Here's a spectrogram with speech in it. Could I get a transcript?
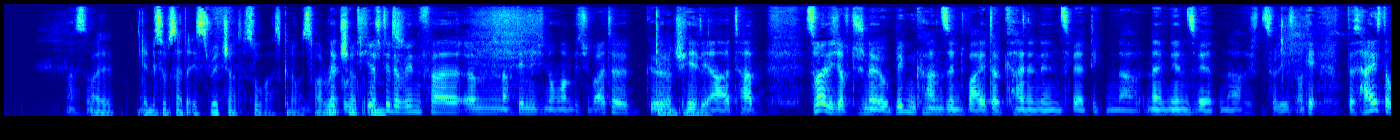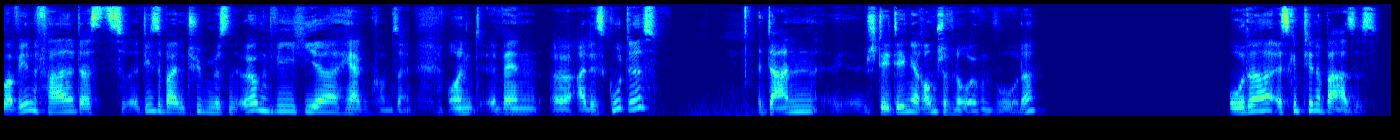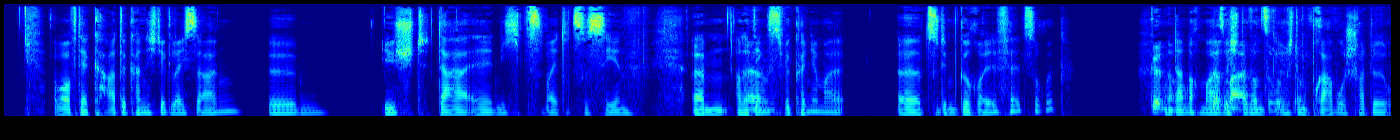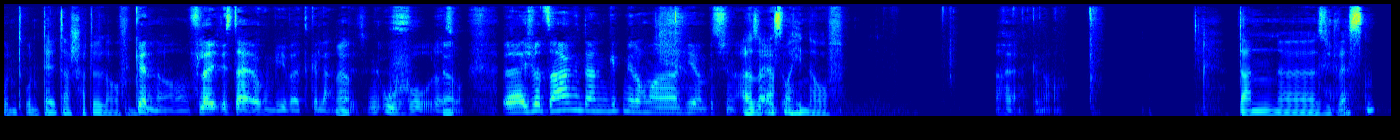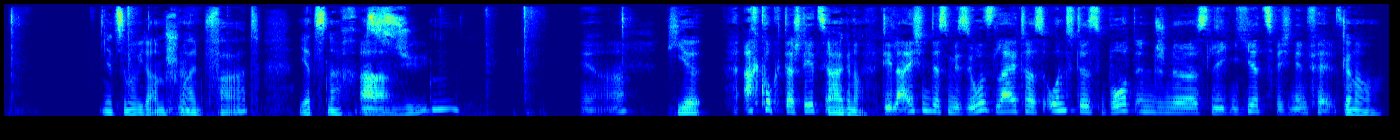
Ach so. weil der Missionsleiter ist Richard, so war es, genau. Es war Richard gut, hier steht auf jeden Fall, ähm, nachdem ich noch mal ein bisschen weiter gepda't habe, soweit ich auf die Schnelle überblicken kann, sind weiter keine nennenswerten, Nach nein, nennenswerten Nachrichten zu lesen. Okay, das heißt aber auf jeden Fall, dass diese beiden Typen müssen irgendwie hier hergekommen sein. Und wenn äh, alles gut ist, dann steht denen ja Raumschiff noch irgendwo, oder? Oder es gibt hier eine Basis. Aber auf der Karte kann ich dir gleich sagen, ähm, ist da äh, nichts weiter zu sehen. Ähm, allerdings, wir können ja mal äh, zu dem Geröllfeld zurück Genau. und dann nochmal Richtung. Richtung Bravo Shuttle und, und Delta Shuttle laufen. Genau, vielleicht ist da irgendwie was gelandet. Ein UFO oder so. Äh, ich würde sagen, dann gib mir doch mal hier ein bisschen Also Anweisung. erstmal hinauf. Ach ja, genau. Dann äh, Südwesten. Jetzt sind wir wieder am schmalen Pfad. Jetzt nach Mhm. Ah. Süden. Ja. Hier, Ach, guck, da steht's ja. ah genau, Die Leichen des Missionsleiters und des Bordingenieurs liegen hier zwischen den Felsen. genau.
